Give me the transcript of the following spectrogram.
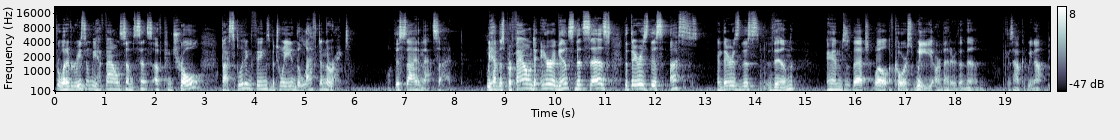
For whatever reason, we have found some sense of control by splitting things between the left and the right, well, this side and that side. We have this profound arrogance that says that there is this us and there is this them and that, well, of course, we are better than them, because how could we not be?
